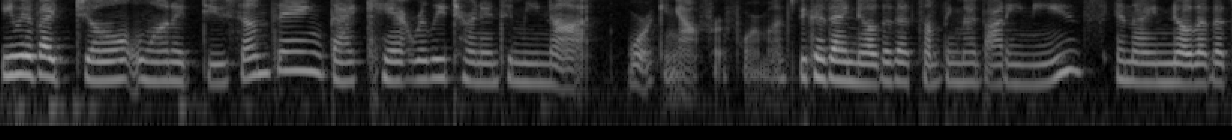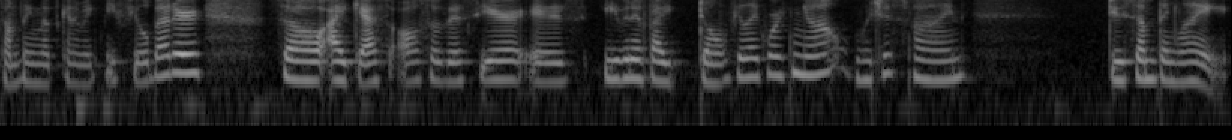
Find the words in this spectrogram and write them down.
even if I don't want to do something, that can't really turn into me not working out for four months because I know that that's something my body needs and I know that that's something that's going to make me feel better. So, I guess also this year is even if I don't feel like working out, which is fine, do something light.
